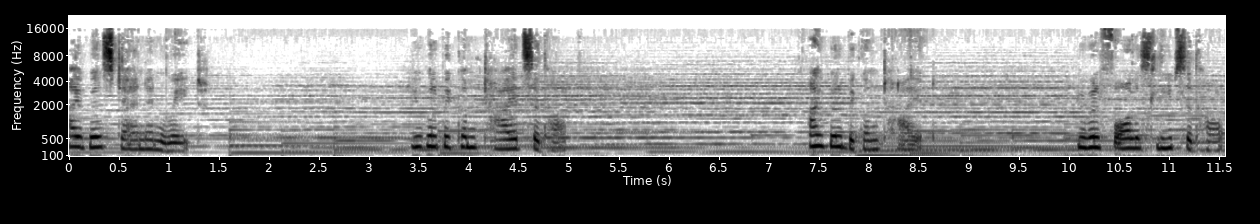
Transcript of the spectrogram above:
I will stand and wait you will become tired, Siddharth. I will become tired. You will fall asleep, Siddharth.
